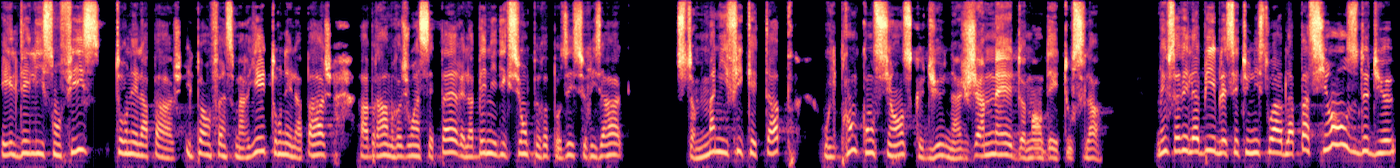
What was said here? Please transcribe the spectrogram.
et il délie son fils, tournez la page. Il peut enfin se marier, tourner la page. Abraham rejoint ses pères et la bénédiction peut reposer sur Isaac. C'est une magnifique étape où il prend conscience que Dieu n'a jamais demandé tout cela. Mais vous savez, la Bible, c'est une histoire de la patience de Dieu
